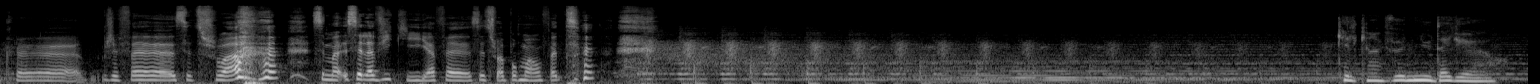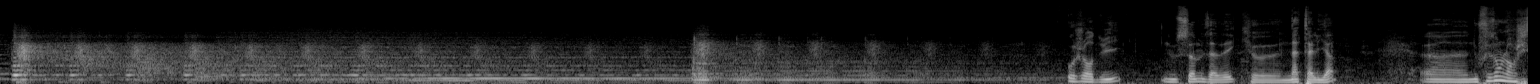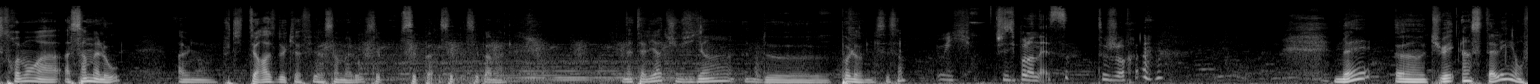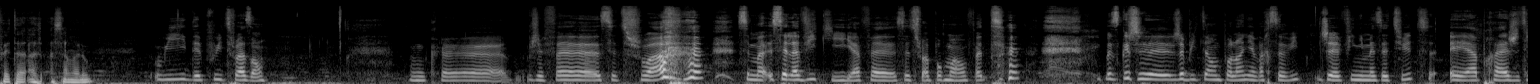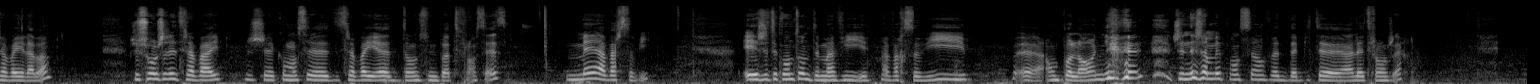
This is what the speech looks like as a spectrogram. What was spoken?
Donc euh, j'ai fait ce choix. c'est la vie qui a fait ce choix pour moi en fait. Quelqu'un venu d'ailleurs. Aujourd'hui, nous sommes avec euh, Natalia. Euh, nous faisons l'enregistrement à, Saint-Malo, à une petite terrasse de café à Saint-Malo. C'est pas, pas mal. Natalia, tu viens de Pologne, c'est ça? Oui, je suis polonaise, toujours. Mais euh, tu es installée en fait à Saint-Malo Oui, depuis trois ans. Donc euh, j'ai fait ce choix. c'est la vie qui a fait ce choix pour moi en fait. Parce que j'habitais en Pologne à Varsovie. J'ai fini mes études et après j'ai travaillé là-bas. J'ai changé de travail. J'ai commencé à travailler dans une boîte française, mais à Varsovie. Et j'étais contente de ma vie à Varsovie, euh, en Pologne. je n'ai jamais pensé en fait d'habiter à l'étranger.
